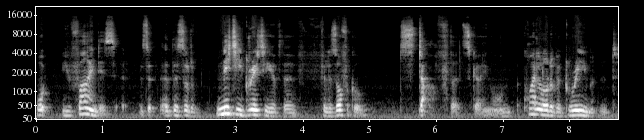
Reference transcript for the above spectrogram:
what you find is uh, the sort of nitty gritty of the philosophical stuff that's going on, quite a lot of agreement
